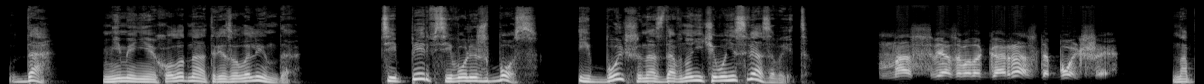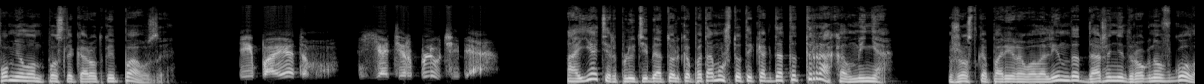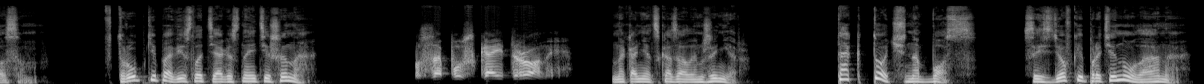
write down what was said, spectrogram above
«Да», — не менее холодно отрезала Линда. «Теперь всего лишь босс, и больше нас давно ничего не связывает». «Нас связывало гораздо больше», — напомнил он после короткой паузы. «И поэтому я терплю тебя». «А я терплю тебя только потому, что ты когда-то трахал меня», — жестко парировала Линда, даже не дрогнув голосом. В трубке повисла тягостная тишина. «Запускай дроны», — наконец сказал инженер. «Так точно, босс!» — с издевкой протянула она.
